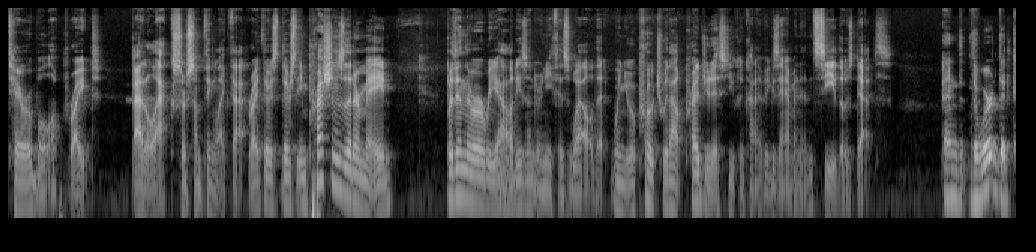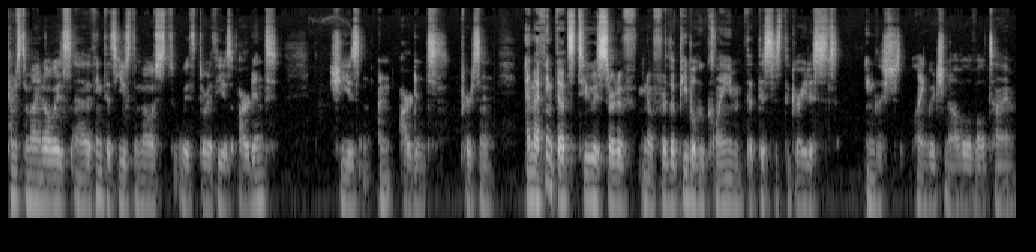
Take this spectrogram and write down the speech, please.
terrible, upright battle axe or something like that, right? There's there's the impressions that are made, but then there are realities underneath as well that when you approach without prejudice, you can kind of examine and see those depths. And the word that comes to mind always, uh, I think that's used the most with Dorothy is ardent she is an ardent person. And I think that's too is sort of, you know, for the people who claim that this is the greatest English language novel of all time,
